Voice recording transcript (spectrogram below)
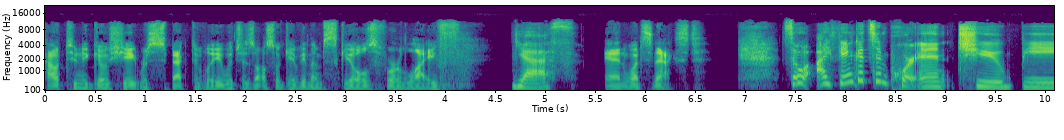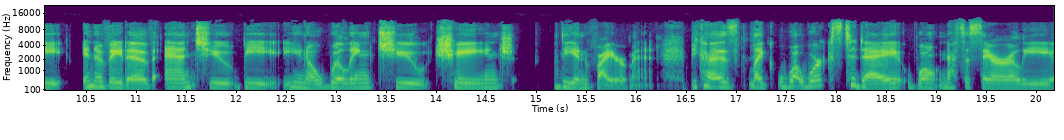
how to negotiate respectively which is also giving them skills for life. Yes. And what's next? So I think it's important to be innovative and to be, you know, willing to change the environment because like what works today won't necessarily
